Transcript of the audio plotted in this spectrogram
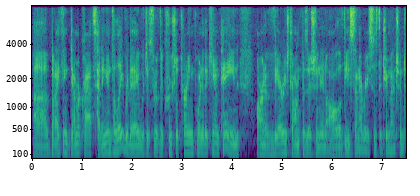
Uh, but I think Democrats heading into Labor Day, which is sort of the crucial turning point of the campaign, are in a very strong position in all of these Senate races that you mentioned.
